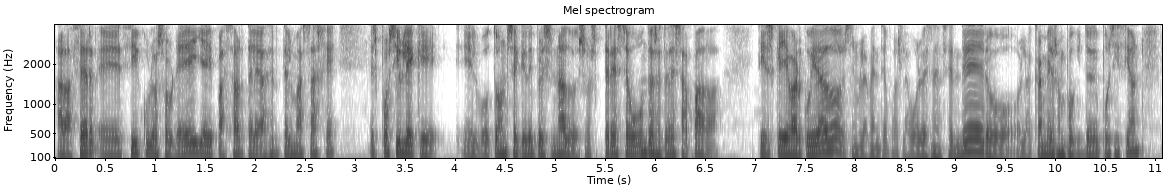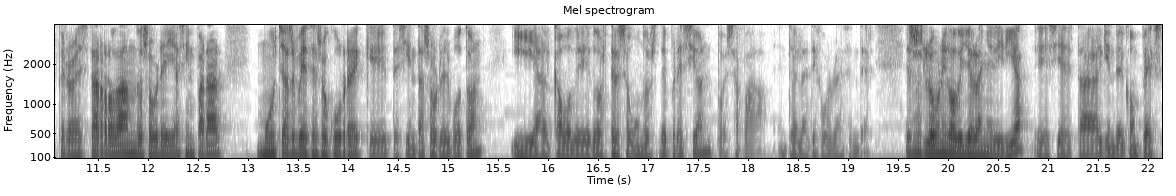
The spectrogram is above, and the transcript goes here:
al hacer eh, círculos sobre ella y pasártela, hacerte el masaje, es posible que el botón se quede presionado esos 3 segundos, entonces apaga tienes que llevar cuidado, simplemente pues la vuelves a encender o, la cambias un poquito de posición, pero al estar rodando sobre ella sin parar, muchas veces ocurre que te sientas sobre el botón y al cabo de 2-3 segundos de presión, pues apaga, entonces la tienes que volver a encender. Eso es lo único que yo le añadiría, eh, si está alguien de Compex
